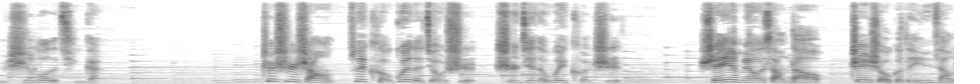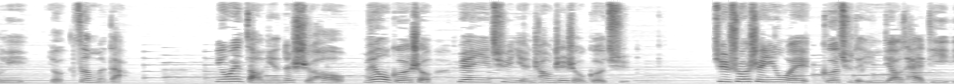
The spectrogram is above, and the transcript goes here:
与失落的情感。这世上最可贵的就是世界的未可知，谁也没有想到。这首歌的影响力有这么大，因为早年的时候没有歌手愿意去演唱这首歌曲，据说是因为歌曲的音调太低，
